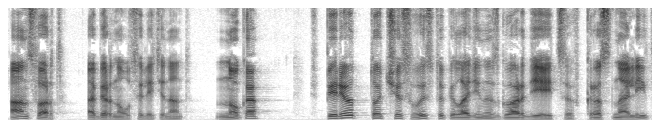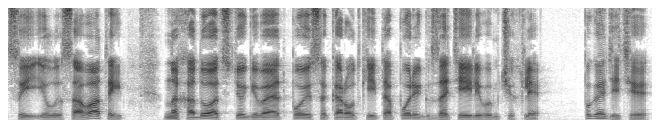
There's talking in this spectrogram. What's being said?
«Ансфорд», — обернулся лейтенант, — «ну-ка». Вперед тотчас выступил один из гвардейцев, краснолицый и лысоватый, на ходу отстегивая от пояса короткий топорик в затейливом чехле. «Погодите»,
